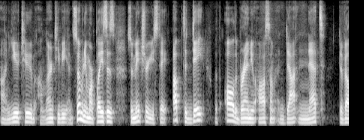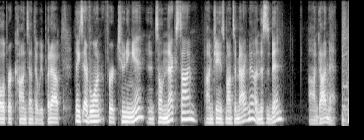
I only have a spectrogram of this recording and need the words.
on YouTube, on Learn TV, and so many more places. So make sure you stay up to date with all the brand new awesome .net developer content that we put out. Thanks everyone for tuning in. And until next time, I'm James Montemagno, and this has been on.net.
